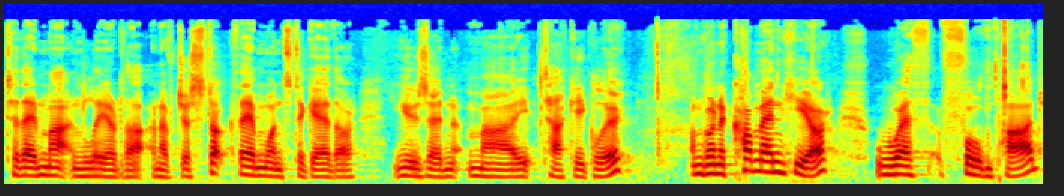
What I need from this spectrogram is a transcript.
to then mat and layer that. And I've just stuck them ones together using my tacky glue. I'm going to come in here with foam pad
